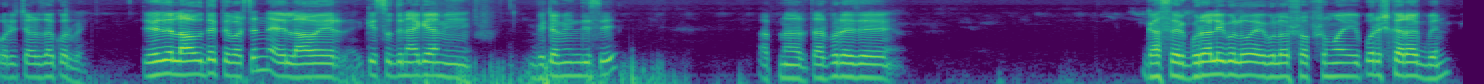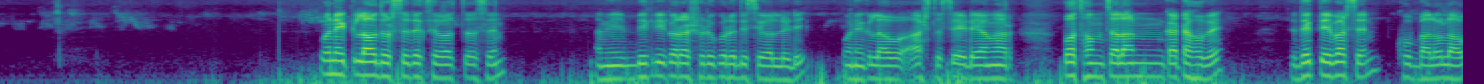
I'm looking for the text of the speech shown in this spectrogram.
পরিচর্যা করবেন। তো এই যে লাউ দেখতে পাচ্ছেন, এই লাউয়ের কিছুদিন আগে আমি ভিটামিন দিছি। আপনার তারপরে এই যে গাছের গোড়ালিগুলো এগুলো সব সময় পরিষ্কার রাখবেন। অনেক লাউ ধরছে, দেখতে পাচ্ছেন। আমি বিক্রি করা শুরু করে দিছি অলরেডি অনেক লাউ আসতেছে এটা আমার প্রথম চালান কাটা হবে। দেখতেই পারছেন, খুব ভালো লাউ।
